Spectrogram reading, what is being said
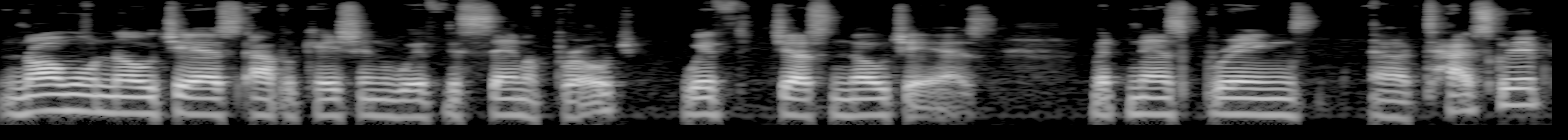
normal Node.js application with the same approach with just Node.js. But Nest brings uh, TypeScript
